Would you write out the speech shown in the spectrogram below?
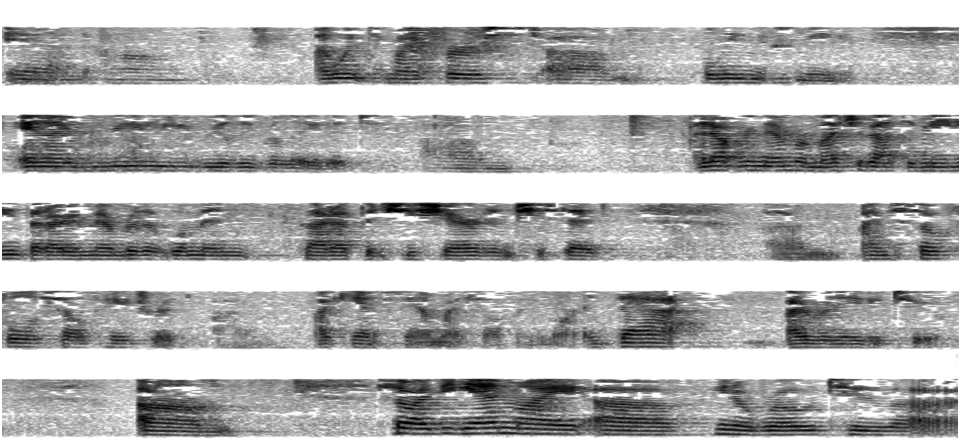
and um, I went to my first um, bulimics meeting, and I really, really related. Um, I don't remember much about the meeting, but I remember the woman got up and she shared and she said, um, "I'm so full of self hatred. Um, I can't stand myself anymore," and that I related to. Um, so I began my uh, you know road to uh,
